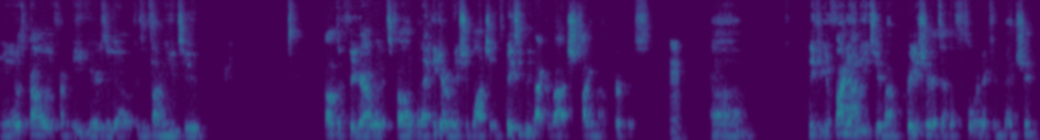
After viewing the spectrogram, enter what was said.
I mean, it was probably from eight years ago because it's on YouTube. I'll have to figure out what it's called, but I think everybody should watch it. It's basically Dr. Raj talking about purpose. Mm. Um, and if you can find it on YouTube, I'm pretty sure it's at the Florida Convention.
